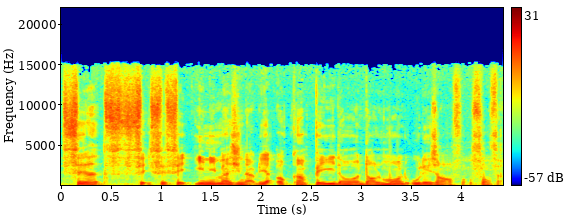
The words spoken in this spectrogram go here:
C'est inimaginable. Il n'y a aucun pays dans, dans, le monde où les gens font ça.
